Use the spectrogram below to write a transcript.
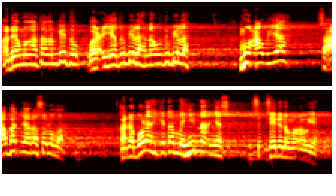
Ada yang mengatakan gitu. Wal billah naudzubillah. Muawiyah sahabatnya Rasulullah. Kada boleh kita menghinanya Sayyidina Muawiyah.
